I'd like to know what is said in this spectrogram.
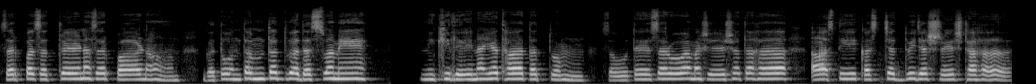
सर्पसत्रेण सर्पाणाम् गतोऽन्तम् तद्वदस्व मे। निखिलेन यथा तत्त्वम् सौते सर्वमशेषतः। आस्ति कश्चिद्विजश्रेष्ठः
